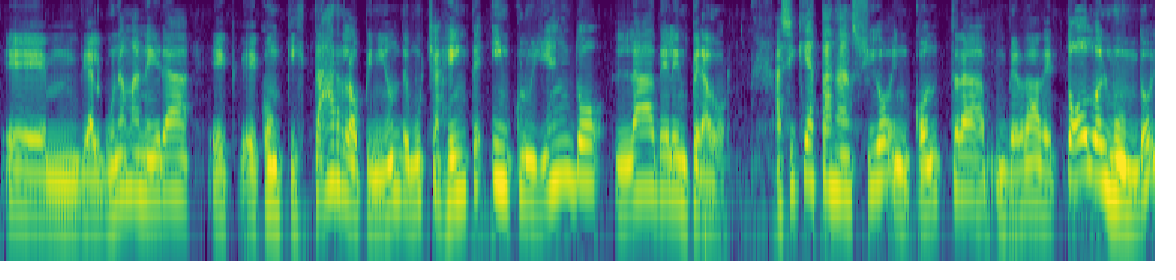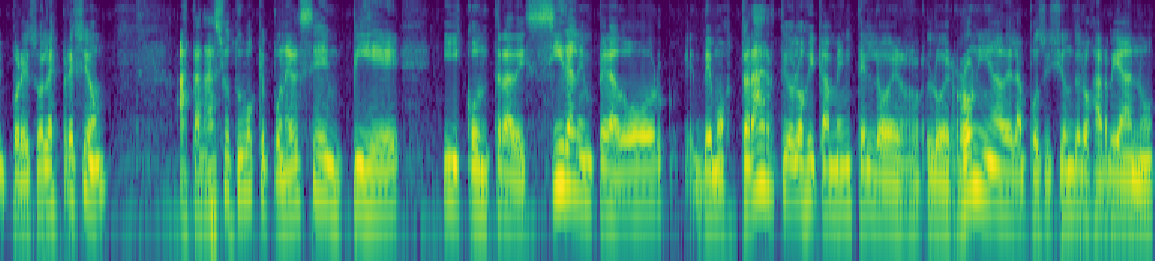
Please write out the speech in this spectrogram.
eh, de alguna manera eh, eh, conquistar la opinión de mucha gente, incluyendo la del emperador. Así que Atanasio, en contra ¿verdad? de todo el mundo, y por eso la expresión, Atanasio tuvo que ponerse en pie y contradecir al emperador, demostrar teológicamente lo, er, errónea de la posición de los arrianos,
